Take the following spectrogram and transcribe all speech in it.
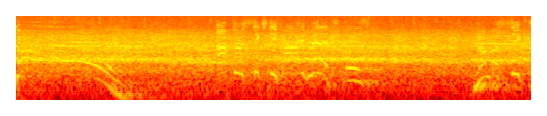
Goal! After 65 minutes is number six.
